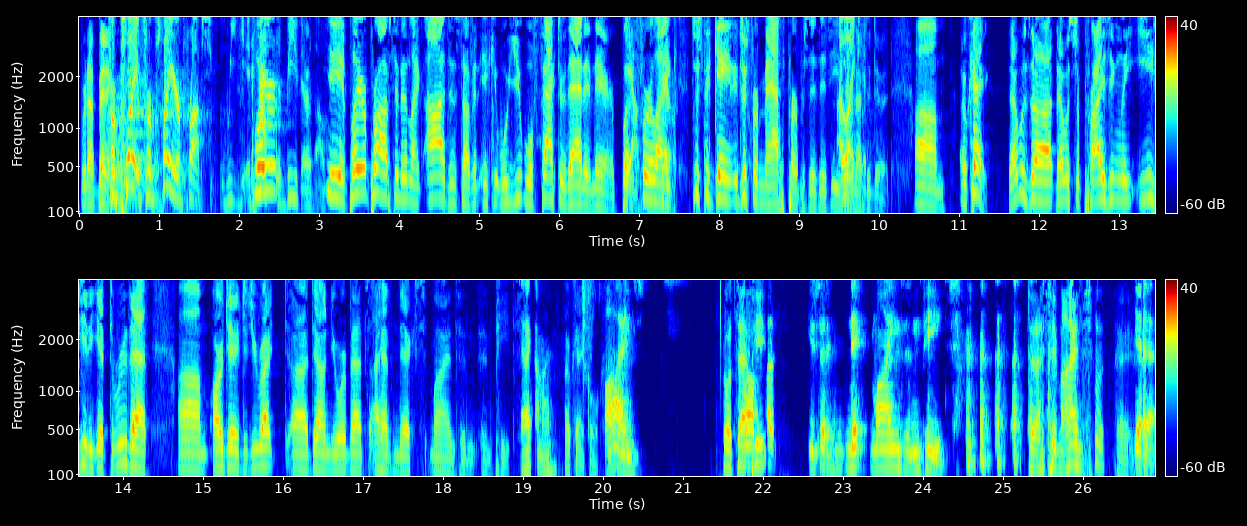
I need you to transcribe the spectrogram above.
we're not betting for play for player props. We, it player, has to be there though. Yeah, yeah, player props and then like odds and stuff. It, it can, well, you will factor that in there. But Yeah, for like fair. just the game, just for math purposes, it's easy like enough it. to do it. Um, okay, that was uh that was surprisingly easy to get through that. Um, RJ, did you write uh, down your bets? I have Nick's, mine's, and, and Pete's. Yeah, come on. Okay, cool. Mines. What's that, Uh, Pete? you said Nick, Mines, and Pete's. Did I say mine's? yeah.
